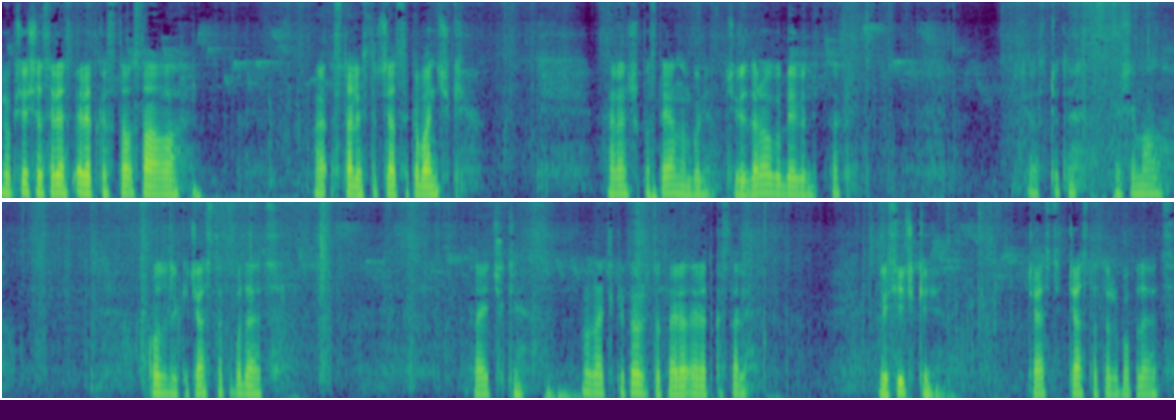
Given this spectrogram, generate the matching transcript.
Вообще сейчас редко ста- стало, э, стали встречаться кабанчики. Раньше постоянно были, через дорогу бегали, так. Сейчас что-то вообще мало. Козлики часто попадаются. Зайчики. Ну, зайчики тоже что-то редко стали. Лисички часто, часто тоже попадаются.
